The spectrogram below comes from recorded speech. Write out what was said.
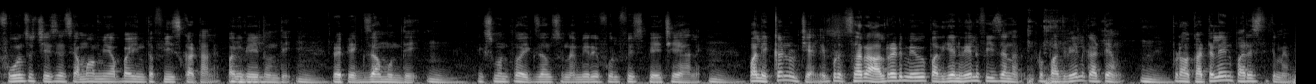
ఫోన్స్ చేసేసి అమ్మ మీ అబ్బాయి ఇంత ఫీజు కట్టాలి. పదివేలు ఉంది. రేపు ఎగ్జామ్ ఉంది. నెక్స్ట్ మంత్లో ఎగ్జామ్స్ ఉన్నాయి. మీరు ఫుల్ ఫీజు పే చేయాలి. వాళ్ళు ఎక్కడి నుంచి చేయాలి? ఇప్పుడు సార్ ఆల్రెడీ మేము పదిహేను వేలు ఫీజు అన్నారు. ఇప్పుడు పదివేలు కట్టాము. ఇప్పుడు ఆ కట్టలేని పరిస్థితి మేము.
